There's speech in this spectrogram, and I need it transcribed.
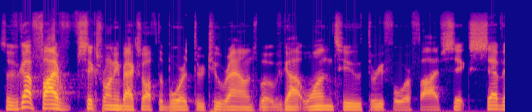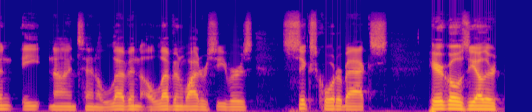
So we've got five, six running backs off the board through two rounds, but we've got one, two, three, four, five, six, seven, eight, nine, 10, 11, 11 wide receivers, six quarterbacks. Here goes the other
